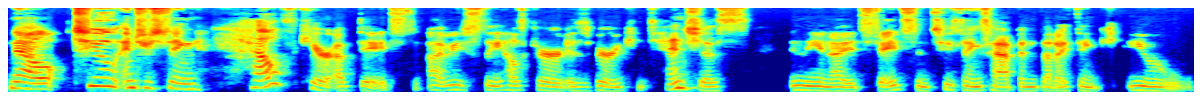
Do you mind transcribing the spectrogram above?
Now, two interesting healthcare updates. Obviously, healthcare is very contentious in the United States, and two things happened that I think you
